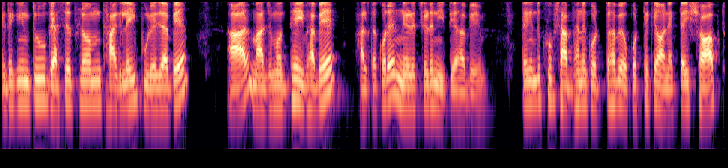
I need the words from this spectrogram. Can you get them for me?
এটা কিন্তু গ্যাসের ফ্লেম থাকলেই পুড়ে যাবে। আর মাঝে মধ্যে এইভাবে হালকা করে নেড়ে চেড়ে নিতে হবে। এটা কিন্তু খুব সাবধানে করতে হবে। ওপর থেকে অনেকটাই সফট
